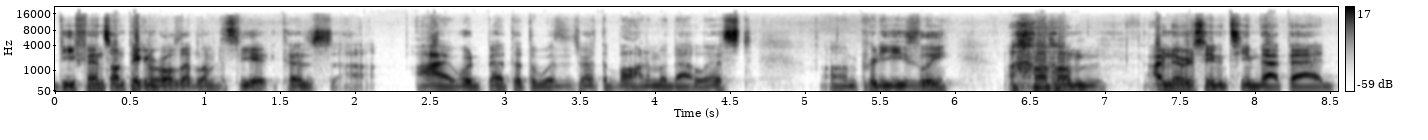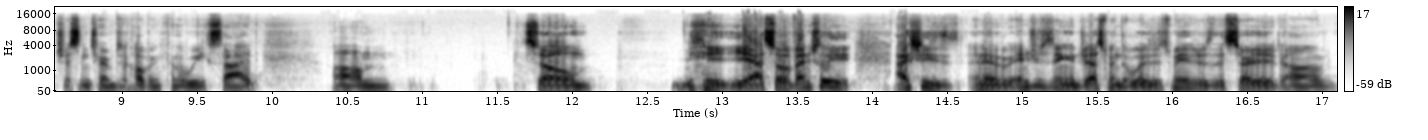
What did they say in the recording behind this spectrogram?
defense on pick and rolls. I'd love to see it because uh, I would bet that the Wizards are at the bottom of that list um, pretty easily. Um, I've never seen a team that bad just in terms of helping from the weak side. Um, so yeah, so eventually, actually, an interesting adjustment the Wizards made was they started um,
